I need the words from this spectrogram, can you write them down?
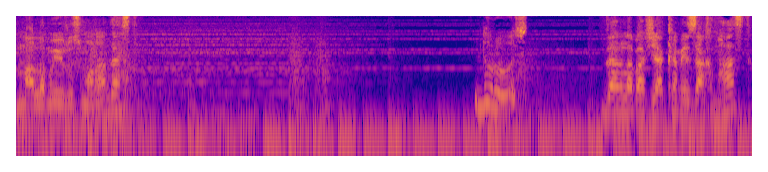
ملموی روز مانند است. درست. در لبش یک کمی زخم هست.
